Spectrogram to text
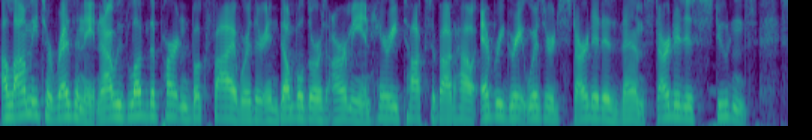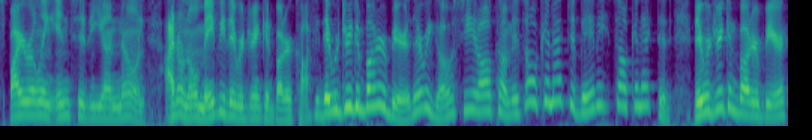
allow me to resonate. And i always love the part in book five where they're in dumbledore's army and harry talks about how every great wizard started as them started as students spiraling into the unknown. I don't know, maybe they were drinking butter coffee. They were drinking butter beer. There we go. See it all come. It's all connected, baby. It's all connected. They were drinking butter beer,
